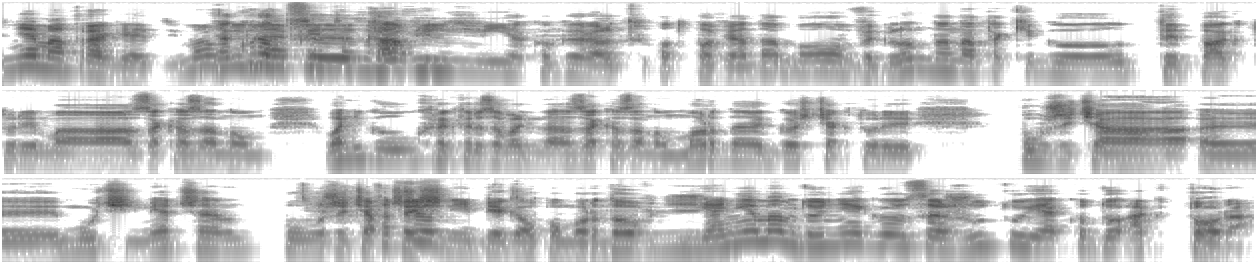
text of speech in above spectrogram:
nie ma tragedii. Mogli Akurat e, zrobić. mi jako Geralt odpowiada, bo wygląda na takiego typa, który ma zakazaną. Ładnie go ucharakteryzowali na zakazaną mordę. Gościa, który pół życia e, muci mieczem, pół życia Znaczy, wcześniej biegał po mordowni. Ja nie mam do niego zarzutu jako do aktora.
